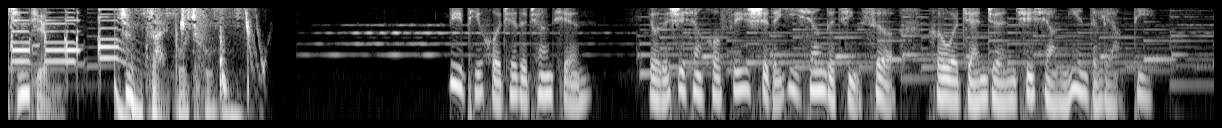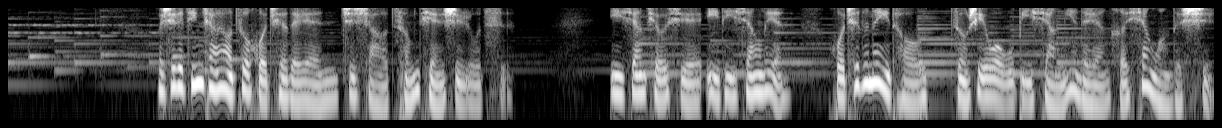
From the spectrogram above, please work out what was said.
经典正在播出。绿皮火车的窗前，有的是向后飞逝的异乡的景色，和我辗转去想念的两地。我是个经常要坐火车的人，至少从前是如此。异乡求学，异地相恋，火车的那一头总是有我无比想念的人和向往的事。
